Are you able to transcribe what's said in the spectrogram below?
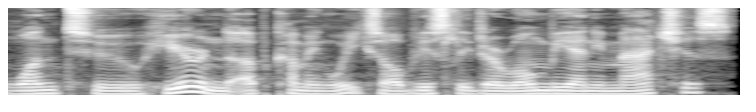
want to hear in the upcoming weeks? Obviously, there won't be any matches.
